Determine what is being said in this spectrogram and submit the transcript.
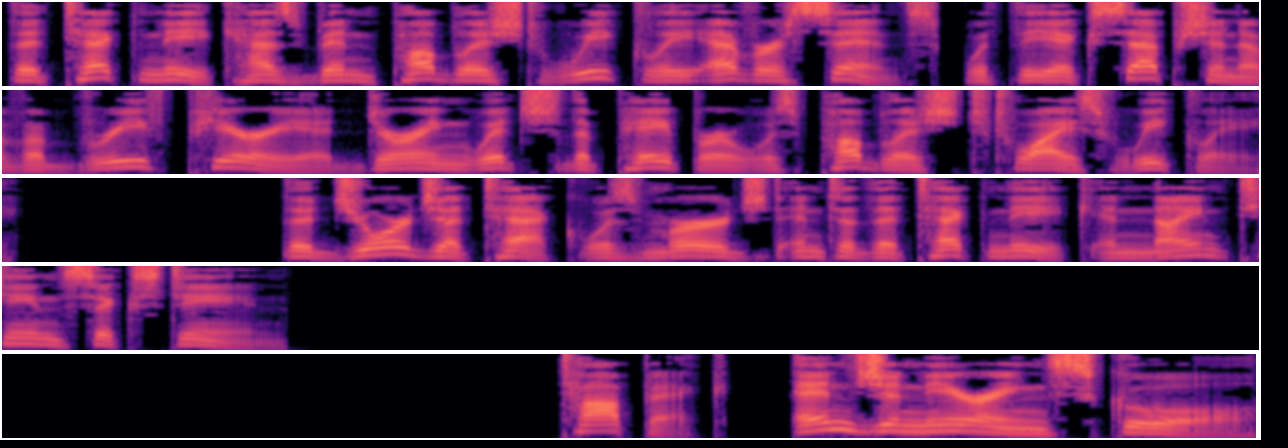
The Technique has been published weekly ever since, with the exception of a brief period during which the paper was published twice weekly. The Georgia Tech was merged into the Technique in 1916. Topic: Engineering School.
